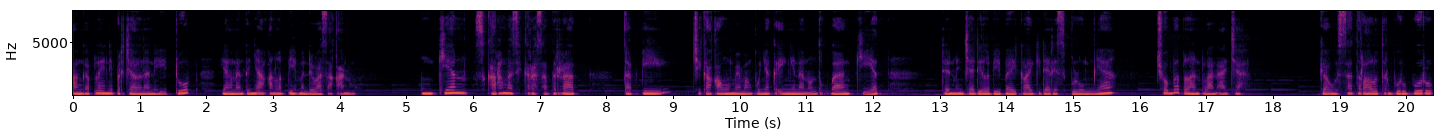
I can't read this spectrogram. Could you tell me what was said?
Anggaplah ini perjalanan hidup yang nantinya akan lebih mendewasakanmu. Mungkin sekarang masih kerasa berat, tapi jika kamu memang punya keinginan untuk bangkit dan menjadi lebih baik lagi dari sebelumnya, coba pelan-pelan aja. Gak usah terlalu terburu-buru.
